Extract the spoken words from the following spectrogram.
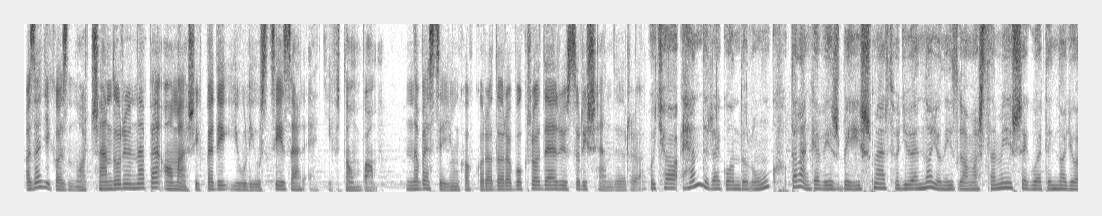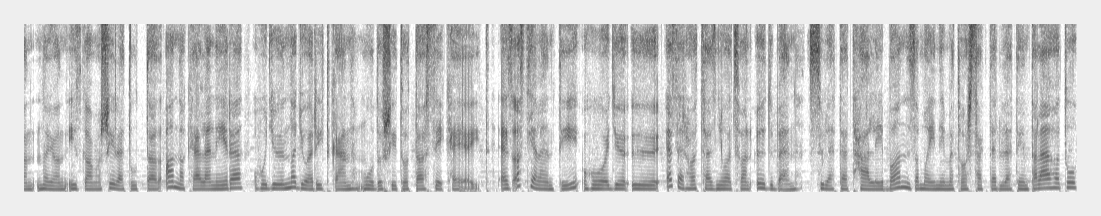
Az egyik az Nagy Sándor ünnepe, a másik pedig Julius Cézár Egyiptomban. Na beszéljünk akkor a darabokról, de először is Hendőrről. Hogyha Hendőre gondolunk, talán kevésbé ismert, hogy ő egy nagyon izgalmas személyiség volt, egy nagyon-nagyon izgalmas életúttal, annak ellenére, hogy ő nagyon ritkán módosította a székhelyeit. Ez azt jelenti, hogy ő 1685-ben született Halléban, ez a mai Németország területén található,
